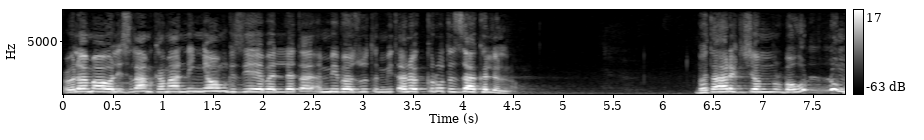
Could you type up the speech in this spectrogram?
ዑለማው ልእስላም ከማንኛውም ጊዜ የበለጠ የሚበዙት የሚጠነክሩት እዛ ክልል ነው። በታሪክ ጀምሮ በሁሉም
